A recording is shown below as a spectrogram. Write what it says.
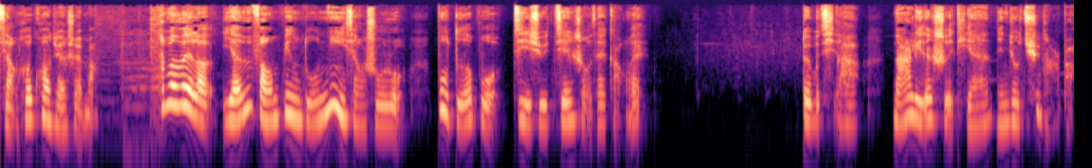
想喝矿泉水吗？他们为了严防病毒逆向输入，不得不继续坚守在岗位。对不起哈，哪里的水甜您就去哪儿吧。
